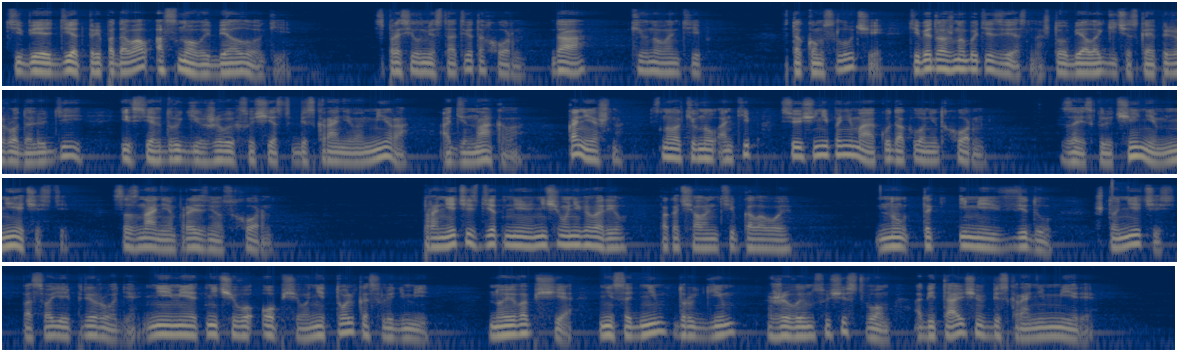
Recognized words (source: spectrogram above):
«Тебе дед преподавал основы биологии?» — спросил вместо ответа Хорн. «Да», — кивнул Антип. В таком случае тебе должно быть известно, что биологическая природа людей и всех других живых существ бескрайнего мира одинакова. Конечно, снова кивнул Антип, все еще не понимая, куда клонит Хорн. За исключением нечисти, сознанием произнес Хорн. Про нечисть дед мне ничего не говорил, покачал Антип головой. Ну, так имей в виду, что нечисть по своей природе не имеет ничего общего не только с людьми, но и вообще ни с одним другим живым существом, обитающим в бескрайнем мире.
